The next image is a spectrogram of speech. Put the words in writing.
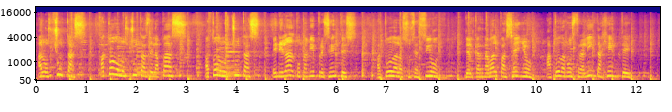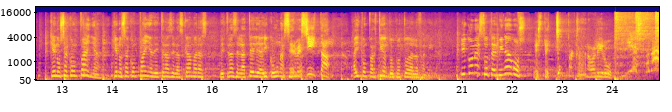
a los chutas, a todos los chutas de La Paz, a todos los chutas en el Alto también presentes, a toda la asociación del Carnaval Paseño, a toda nuestra linda gente que nos acompaña, que nos acompaña detrás de las cámaras, detrás de la tele, ahí con una cervecita, ahí compartiendo con toda la familia. Y con esto terminamos este chuta carnavalero. Y esto más.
